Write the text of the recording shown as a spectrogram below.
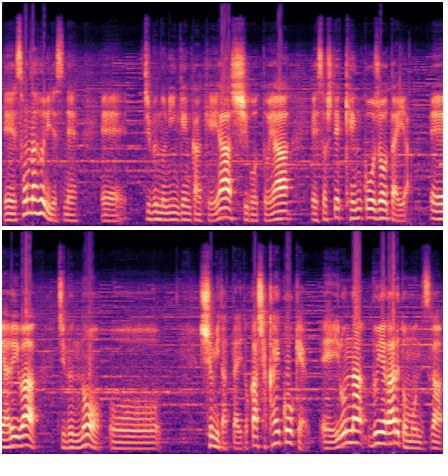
えーそんな風にですね、えー自分の人間関係や仕事や、えーそして健康状態や、えーあるいは自分の趣味だったりとか社会貢献、えーいろんな分野があると思うんですが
